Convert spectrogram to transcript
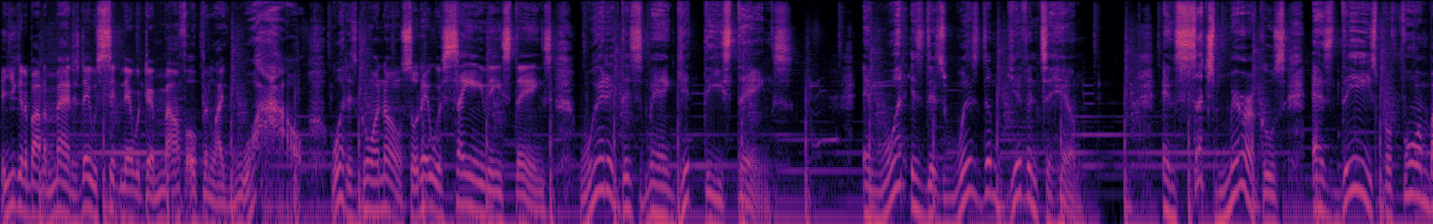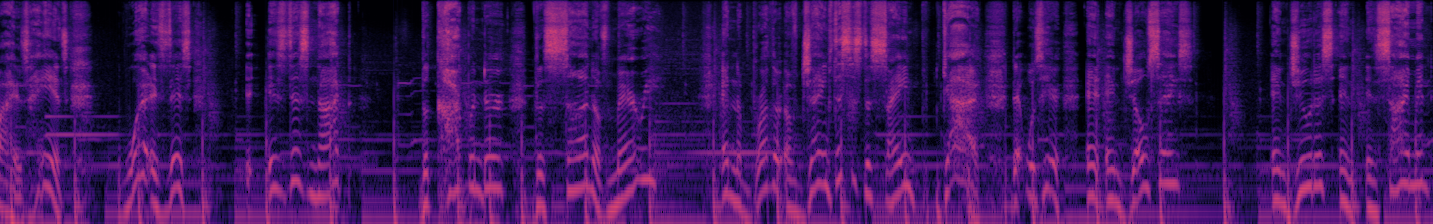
And you can about imagine they were sitting there with their mouth open, like, wow, what is going on? So they were saying these things. Where did this man get these things? And what is this wisdom given to him? and such miracles as these performed by his hands. What is this? Is this not the carpenter, the son of Mary? And the brother of James, this is the same guy that was here. And, and Joses and Judas and, and Simon,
